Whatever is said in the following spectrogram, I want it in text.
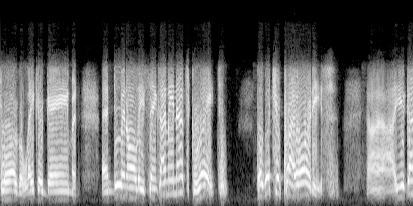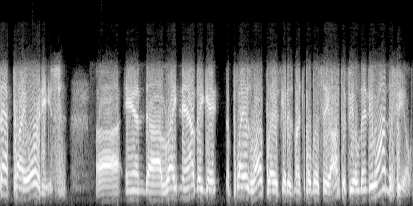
floor of a Laker game and and doing all these things. I mean that's great. But what's your priorities? Uh, you got to have priorities. Uh, and uh, right now they get the players. A lot of players get as much publicity off the field than do on the field.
